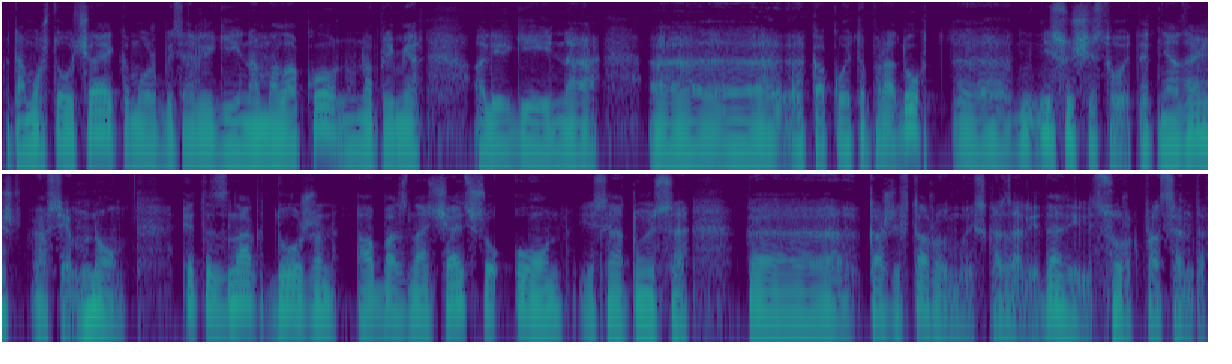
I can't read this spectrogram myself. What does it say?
Потому что у человека может быть аллергия на молоко, ну, например, аллергии на э, какой-то продукт э, не существует. Это не означает ко всем. Но этот знак должен обозначать, что он, если относится к э, каждый второй, мы сказали, да, или 40%,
